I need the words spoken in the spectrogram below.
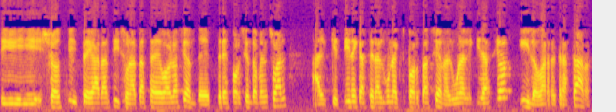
si yo te garantizo una tasa de evaluación de 3% mensual, al que tiene que hacer alguna exportación, alguna liquidación, y lo va a retrasar,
